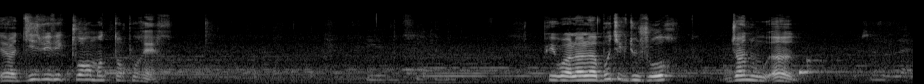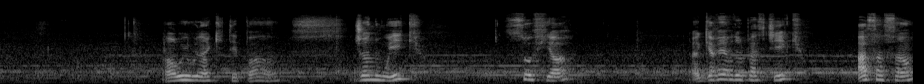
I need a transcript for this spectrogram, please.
Et euh, 18 victoires en mode temporaire. Euh, Puis voilà la boutique du jour. John euh. Ah oui, vous inquiétez pas. hein. John Wick, Sophia, la guerrière de plastique, Assassin,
